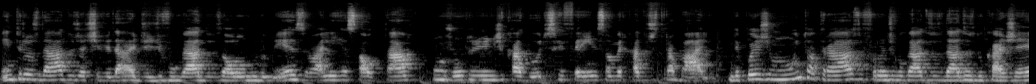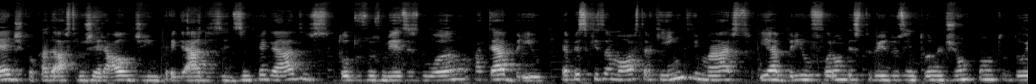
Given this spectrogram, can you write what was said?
Entre os dados de atividade divulgados ao longo do mês, vale ressaltar um conjunto de indicadores referentes ao mercado de trabalho. Depois de muito atraso, foram divulgados os dados do CAGED, que é o Cadastro Geral de Empregados e Desempregados, todos os meses do ano até abril. E a pesquisa mostra que entre março e abril foram destruídos em torno de 1,2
